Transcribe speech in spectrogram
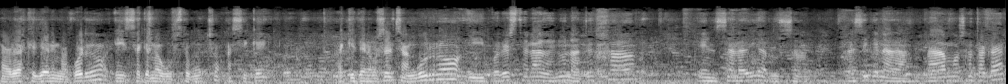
la verdad es que ya ni me acuerdo y sé que me gustó mucho. Así que aquí tenemos el changurro y por este lado en una teja ensaladilla rusa. Así que nada, vamos a atacar.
